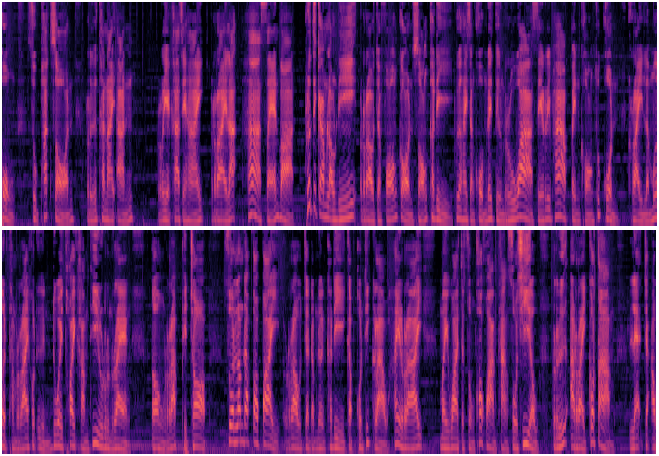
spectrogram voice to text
พงศ์สุภักษรหรือทนายอัน เรียกค่าเสียหายรายละ 5 0 0แสนบาท พฤติกรรมเหล่านี้เราจะฟ้องก่อน 2 คดี เพื่อให้สังคมได้ตื่นรู้ว่าเสรีภาพเป็นของทุกคน ใครละเมิดทำร้ายคนอื่น ด้วยถ้อยคำที่รุนแรง ต้องรับผิดชอบ ส่วนลำดับต่อไปเราจะดำเนินคดีกับคนที่กล่าวให้ร้าย ไม่ว่าจะส่งข้อความทางโซเชียลหรืออะไรก็ตาม และจะเอา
